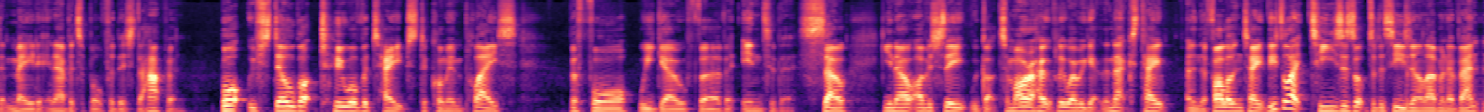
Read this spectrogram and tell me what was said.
that made it inevitable for this to happen. But we've still got two other tapes to come in place before we go further into this. So you know, obviously we've got tomorrow, hopefully, where we get the next tape and the following tape. These are like teasers up to the season 11 event.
